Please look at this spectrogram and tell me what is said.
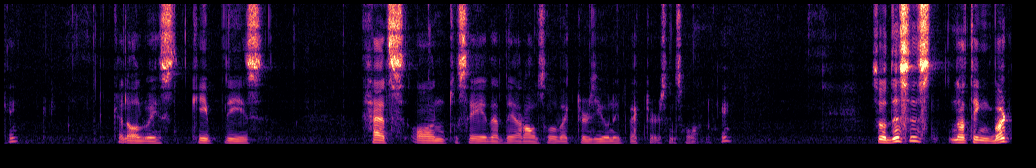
Okay? Can always keep these hats on to say that they are also vectors unit vectors and so on. Okay? So, this is nothing but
